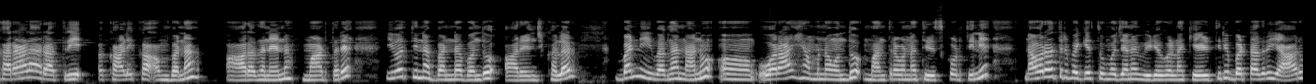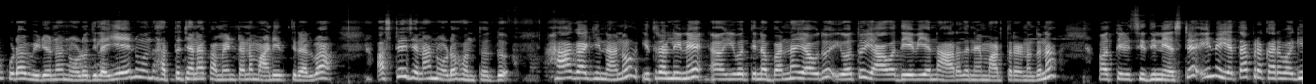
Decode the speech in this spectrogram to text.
ಕರಾಳ ರಾತ್ರಿ ಕಾಳಿಕಾ ಅಂಬನ ಆರಾಧನೆಯನ್ನು ಮಾಡ್ತಾರೆ. ಇವತ್ತಿನ ಬಣ್ಣ ಬಂದು ಆರೆಂಜ್ ಕಲರ್ ಬನ್ನಿ, ಇವಾಗ ನಾನು ವರಾಹಮ್ಮನ ಒಂದು ಮಂತ್ರವನ್ನು ತಿಳಿಸ್ಕೊಡ್ತೀನಿ. ನವರಾತ್ರಿ ಬಗ್ಗೆ ತುಂಬ ಜನ ವೀಡಿಯೋಗಳನ್ನ ಕೇಳ್ತೀರಿ, ಬಟ್ ಆದರೆ ಯಾರು ಕೂಡ ವೀಡಿಯೋನ ನೋಡೋದಿಲ್ಲ. ಏನು ಒಂದು ಹತ್ತು ಜನ ಕಮೆಂಟನ್ನು ಮಾಡಿರ್ತೀರಲ್ವ? ಅಷ್ಟೇ ಜನ ನೋಡೋ ಅಂಥದ್ದು ಹಾಗಾಗಿ ನಾನು ಇದರಲ್ಲಿನೇ ಇವತ್ತಿನ ಬಣ್ಣ ಯಾವುದು, ಇವತ್ತು ಯಾವ ದೇವಿಯನ್ನು ಆರಾಧನೆ ಮಾಡ್ತಾರೆ ಅನ್ನೋದನ್ನು ತಿಳಿಸಿದ್ದೀನಿ ಅಷ್ಟೇ. ಇನ್ನು ಯಥಾ ಪ್ರಕಾರವಾಗಿ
